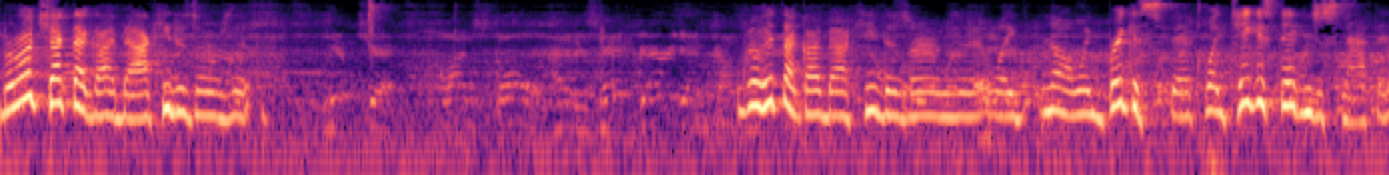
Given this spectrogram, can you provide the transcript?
Bro, check that guy back. He deserves it. Go hit that guy back. He deserves it. Like, no, like, break his stick. Like, take his stick and just snap it.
